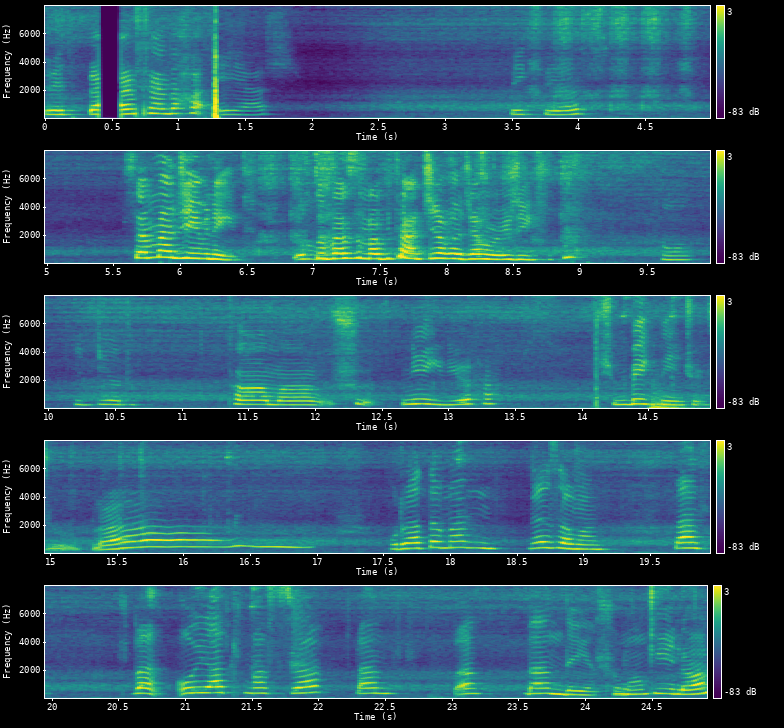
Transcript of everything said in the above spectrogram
Evet ben bir tane daha eğer. Bekliyoruz. Sen bence evine git. Yoksa ben sana bir tane çakacağım öleceksin. Tamam gidiyorum. Tamam. Şu niye gidiyor? Heh. Şimdi bekleyin çocuklar. Burada ben ne zaman ben ben o yatmazsa ben ben ben de yatamam. İyi lan.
